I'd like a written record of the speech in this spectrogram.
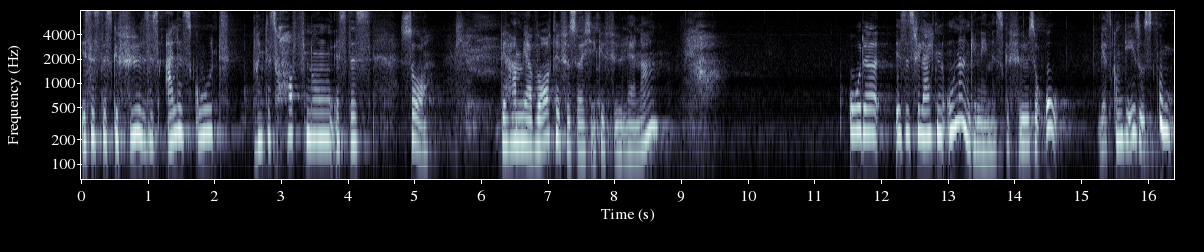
Ist es das Gefühl, es ist alles gut? Bringt es Hoffnung? Ist es so? Wir haben ja Worte für solche Gefühle, ne? Oder ist es vielleicht ein unangenehmes Gefühl, so, oh, jetzt kommt Jesus. Uh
